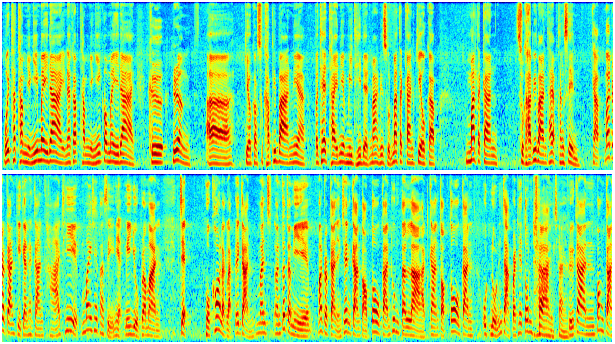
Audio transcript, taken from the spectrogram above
โอ๊ยถ้าทำอย่างนี้ไม่ได้นะครับทำอย่างนี้ก็ไม่ได้ คือเรื่องเออเกี่ยวกับสุขภิบาลเนี่ยประเทศไทยเนี่ยมีทีเด็ดมากที่สุดมาตรการเกี่ยวกับมาตรการ สุขาภิบาลแทบทั้งสิ้น ครับมาตรการกีดกันทางการค้าที่ไม่ใช่ภาษีเนี่ยมีอยู่ประมาณ 7 หัวข้อหลักๆ ด้วยกัน มันมันก็จะมีมาตรการอย่างเช่น การตอบโต้การทุ่มตลาด การตอบโต้การอุดหนุนจากประเทศต้นทาง ใช่ใช่ หรือการป้องกัน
